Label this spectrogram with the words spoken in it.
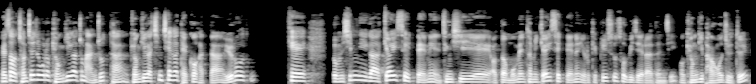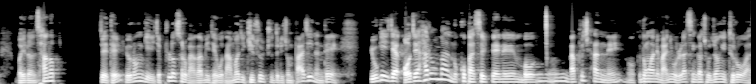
그래서 전체적으로 경기가 좀 안 좋다. 경기가 침체가 될 것 같다. 요렇게 좀 심리가 껴있을 때는, 증시의 어떤 모멘텀이 껴있을 때는, 이렇게 필수 소비재라든지, 뭐 경기 방어주들, 뭐 이런 산업 제 들 이런 게 이제 플러스로 마감이 되고 나머지 기술주들이 좀 빠지는데 요게 이제 어제 하루만 놓고 봤을 때는 뭐 음, 나쁘지 않네. 어, 그동안에 많이 올랐으니까 조정이 들어왔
